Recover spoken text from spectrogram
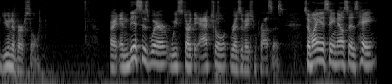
universal. All right, and this is where we start the actual reservation process. So my ASA now says, hey,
